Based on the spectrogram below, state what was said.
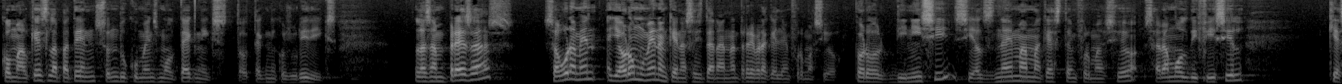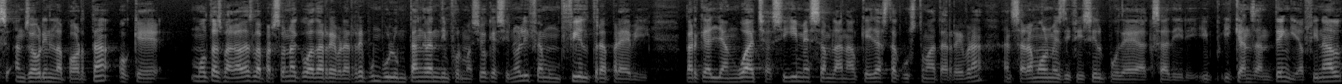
com el que és la patent, són documents molt tècnics o tècnico-jurídics. Les empreses, segurament hi haurà un moment en què necessitaran rebre aquella informació, però d'inici, si els anem amb aquesta informació, serà molt difícil que ens obrin la porta o que moltes vegades la persona que ho ha de rebre rep un volum tan gran d'informació que si no li fem un filtre previ perquè el llenguatge sigui més semblant al que ell està acostumat a rebre, ens serà molt més difícil poder accedir-hi i, i que ens entengui. Al final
